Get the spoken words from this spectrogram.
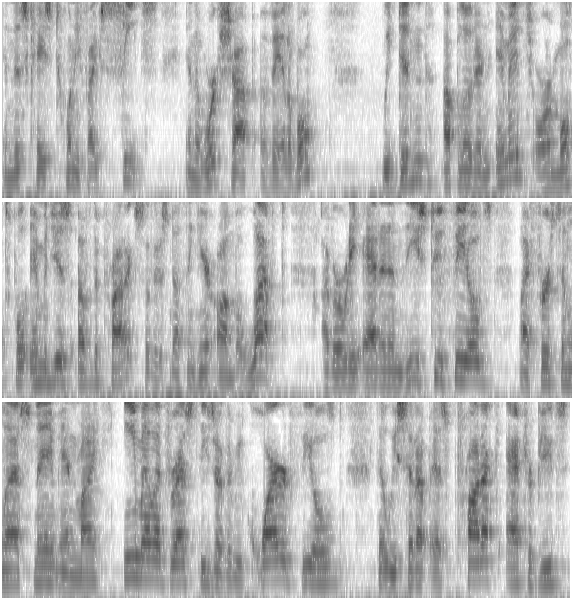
in this case 25 seats in the workshop available. We didn't upload an image or multiple images of the product, so there's nothing here on the left. I've already added in these two fields, my first and last name and my email address. These are the required fields that we set up as product attributes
